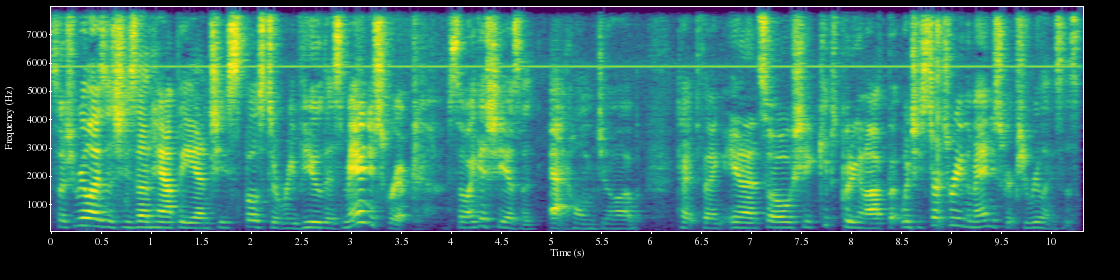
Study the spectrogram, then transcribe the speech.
so she realizes she's unhappy and she's supposed to review this manuscript. So I guess she has an at-home job type thing. And so she keeps putting it off, but when she starts reading the manuscript, she realizes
